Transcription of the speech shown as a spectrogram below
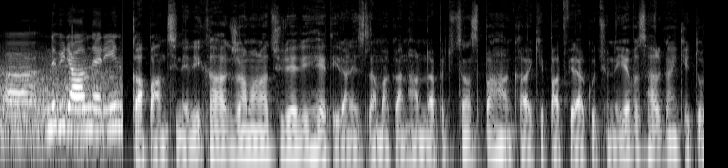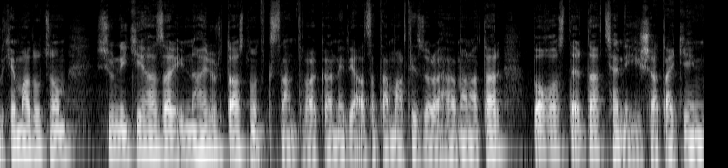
նվիրալներին։ Կապանցիների քաղաք ժամանացյուրերի հետ Իրան Իսլամական Հանրապետության Սպահան քաղաքի պատվիրակությունը եւս հարգանքի турք է մատուցում Սյունիքի 1918-20 թվականների ազատամարտի զորահարմանատար Պողոս Տերդավցյանի հիշատակին։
